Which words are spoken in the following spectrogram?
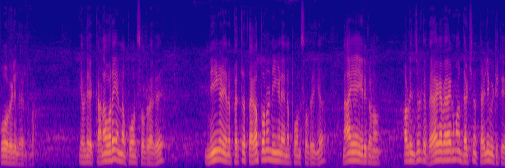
போ வெளியிலன்றான். என்னுடைய கணவரே என்னை போன்னு சொல்கிறாரு நீங்கள் என்னை பெற்ற தகப்பனும் நீங்கள் என்னை போன்னு சொல்கிறீங்க நான் ஏன் இருக்கணும்? அப்படின்னு சொல்லிட்டு வேக வேகமாக தட்சிணை தள்ளி விட்டுட்டு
